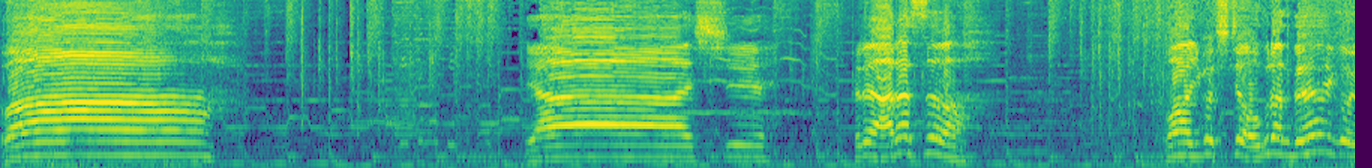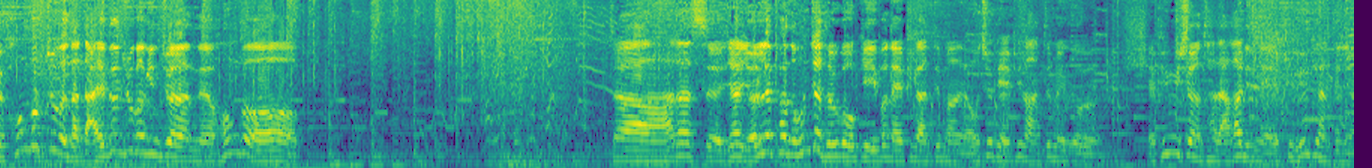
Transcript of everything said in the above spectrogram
와. 야, 씨. 그래, 알았어. 와, 이거 진짜 억울한데? 이거 헝겊 조각, 나 낡은 조각인 줄 알았네, 헝겊. 자, 알았어. 야, 14판은 혼자 들고 올게. 이번 에픽 안 뜨면. 어차피 에픽 안 뜨면 이거, 에픽 미션은 다 나가리네. 에픽 왜 이렇게 안 뜨냐?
